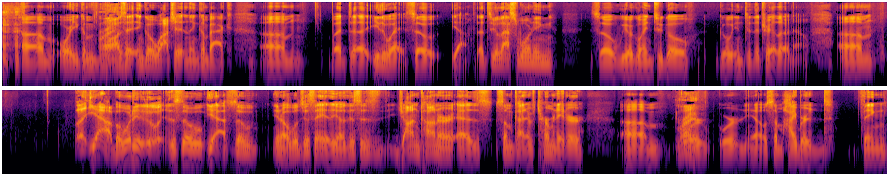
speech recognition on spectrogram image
um, or you can Right. pause it and go watch it and then come back. Um, but uh, either way, so yeah, that's your last warning. So we are going to go go into the trailer now. Um, but yeah, but what? do- So yeah, so you know, we'll just say you know this is John Connor as some kind of Terminator, um, Right. or or you know some hybrid thing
